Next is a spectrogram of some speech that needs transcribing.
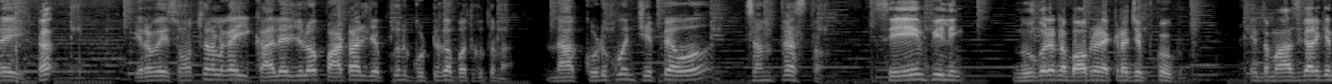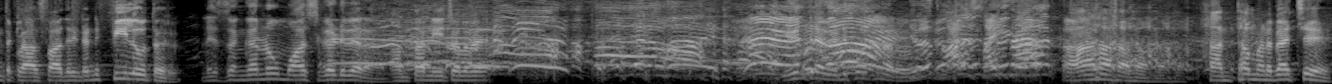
రేయ్ ఆ, ఇరవై సంవత్సరాలుగా ఈ కాలేజీలో పాఠాలు చెప్పుకుని గుట్టుగా బతుకుతున్నా. నా కొడుకు అని చెప్పావో చంపేస్తాం. Same feeling. నువ్వు కూడా నా బాబు ఎక్కడ చెప్పుకోకు. ఇంత మాస్ గారికి ఇంత క్లాస్ ఫాదర్ ఏంటని ఫీల్ అవుతారు. నిజంగా నువ్వు మోసగడివేరా అంతా నీ చలవే. ఏంట్రా వెళ్ళిపోతున్నారు. అంతా మన బ్యాచే.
